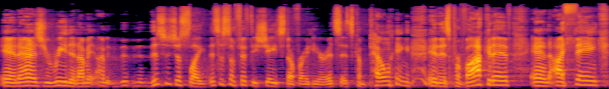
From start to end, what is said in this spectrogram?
And as you read it, I mean, I mean, th- th- this is just like this is some Fifty Shades stuff right here. It's it's compelling, it is provocative, and I think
